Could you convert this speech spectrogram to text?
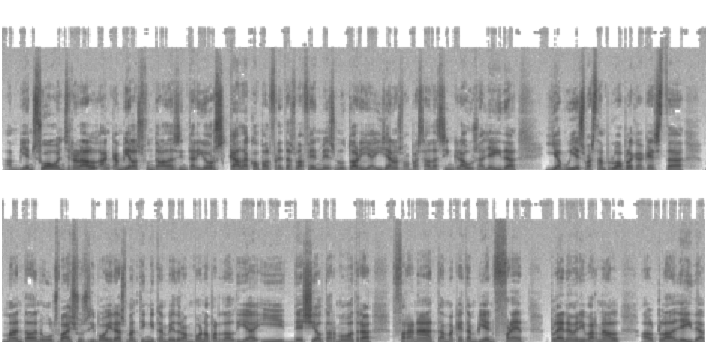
ambient suau en general. En canvi, a les fondalades interiors cada cop el fred es va fent més notori. Ahir ja no es va passar de 5 graus a Lleida i avui és bastant probable que aquesta manta de núvols baixos i boires mantingui també durant bona part del dia i deixi el termòmetre frenat amb aquest ambient fred plenament hivernal al Pla de Lleida.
